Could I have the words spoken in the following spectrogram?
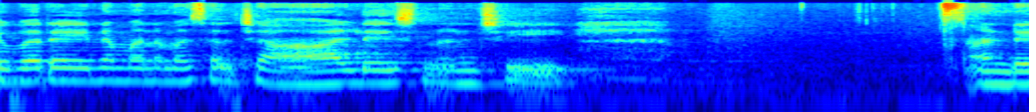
ఎవరైనా మనం అసలు చాలా డేస్ నుంచి అంటే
